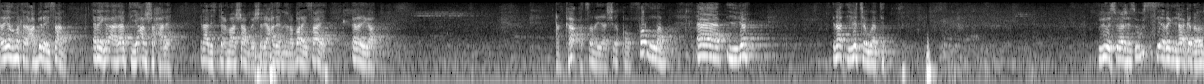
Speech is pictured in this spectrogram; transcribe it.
ereyada markaad cabiraysaan ereyga aadaabta iyo anshaxa leh inaad isticmaashaan bay shareecadeennu ina baraysaaye ereyga waxaan kaa codsanayaa sheekoo fadlan aada iiga inaad iiga jawaabtid. Weliba su'aashaas ugu sii adag yahaa ka daran.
